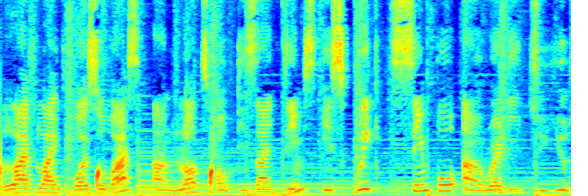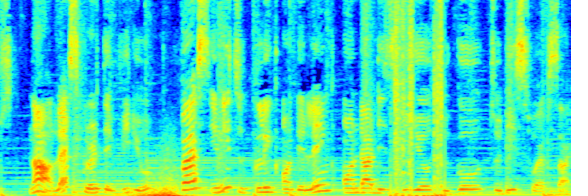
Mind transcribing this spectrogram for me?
lifelike voiceovers, and lots of design themes is quick, simple, and ready to use. Now, let's create a video. First, you need to click on the link under this video to go to this website,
